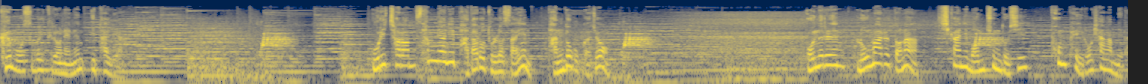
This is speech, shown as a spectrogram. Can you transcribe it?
그 모습을 드러내는 이탈리아. 우리처럼 삼면이 바다로 둘러싸인 반도 국가죠. 오늘은 로마를 떠나 시간이 멈춘 도시 폼페이로 향합니다.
